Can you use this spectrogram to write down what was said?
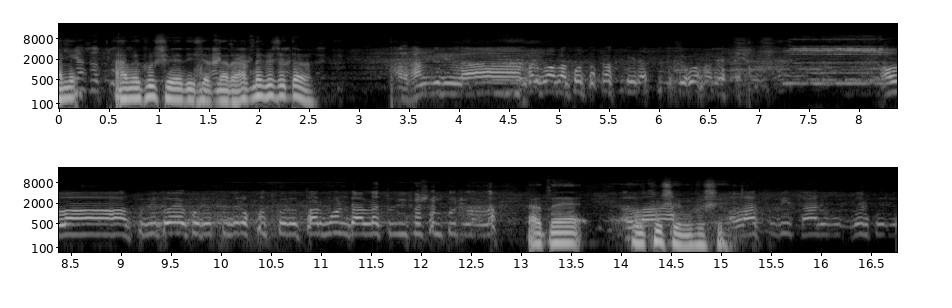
আমি আমি খুশি হয়ে দিয়েছি আপনারা। আপনি খুশি তো? আলহামদুলিল্লাহ আমার বাবা কত শান্তি আল্লাহ তুমি দয়া করে তুমি রহমত করো তার মনটা আল্লাহ তুমি ফ্যাশন করো আল্লাহ। আপনি খুশি আমি খুশি। আল্লাহ তুমি তার উদ্ধার করো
